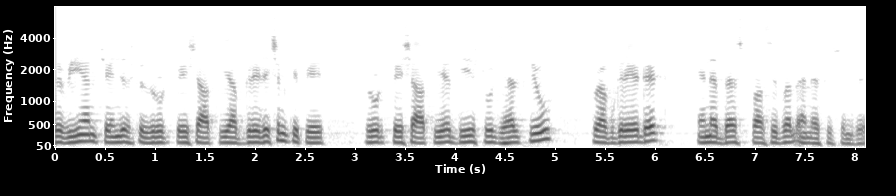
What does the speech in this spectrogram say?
ریویژن چینجز کی ضرورت پیش آتی ہے اپ گریڈیشن کی ضرورت پیش آتی ہے these tools help you to upgrade it in a best possible and efficient way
